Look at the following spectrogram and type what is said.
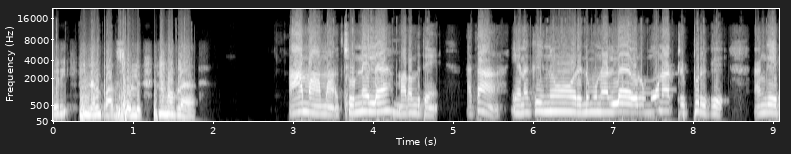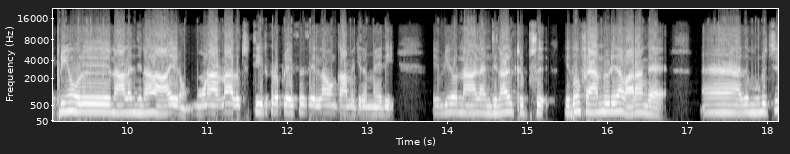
சரி இருந்தாலும் பார்த்து சொல்லு என்ன மாப்பிள? ஆமா ஆமா சொன்னேன்ல மறந்துட்டேன். அதான் எனக்கு இன்னும் ரெண்டு மூணு நாள்ல ஒரு மூணார் ட்ரிப் இருக்கு. அங்க எப்படியும் ஒரு நாலஞ்சு நாள் ஆயிரும். மூணார்னா அதை சுத்தி இருக்கிற பிளேசஸ் எல்லாம் காமிக்கிற மாதிரி எப்படியும் ஒரு நாலு அஞ்சு நாள் ட்ரிப்ஸ் எதுவும் ஃபேமிலியோட தான் வராங்க. அது முடிச்சு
